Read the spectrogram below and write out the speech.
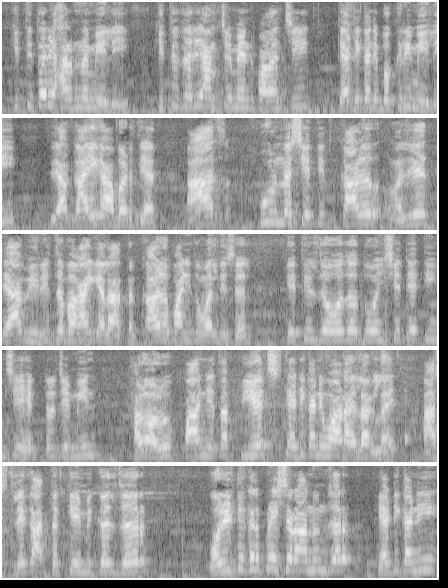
कितीतरी हरणं मेली कितीतरी आमच्या मेंढपाळांची त्या ठिकाणी बकरी मेली त्या गायी गाभडत्यात आज पूर्ण शेतीत काळ म्हणजे त्या विहिरीत जर बघायला गेला तर काळं पाणी तुम्हाला दिसेल. तेथील जवळजवळ दोनशे ते तीनशे हेक्टर जमीन हळूहळू पाण्याचा पीएच त्या ठिकाणी वाढायला लागलाय. असले घातक केमिकल जर पॉलिटिकल प्रेशर आणून जर या ठिकाणी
